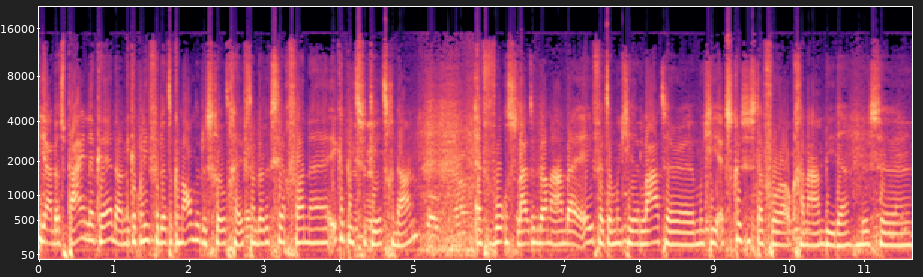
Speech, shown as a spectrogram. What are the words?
ja, dat is pijnlijk. Hè? Dan, ik heb liever dat ik een ander de schuld geef dan dat ik zeg van eh, ik heb iets verkeerds gedaan. En vervolgens sluit ik dan aan bij Evert. Dan moet je later eh, moet je, je excuses daarvoor ook gaan aanbieden. Dus eh, eh,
